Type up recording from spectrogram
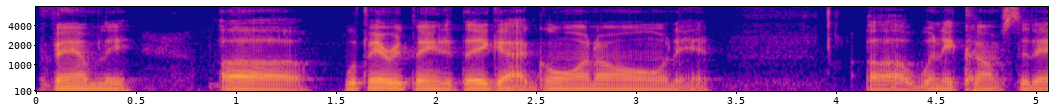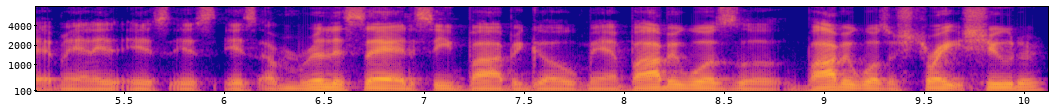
family uh, with everything that they got going on, and uh, when it comes to that, man, it, it's it's it's I'm really sad to see Bobby go, man. Bobby was a Bobby was a straight shooter.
